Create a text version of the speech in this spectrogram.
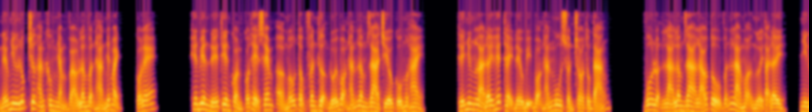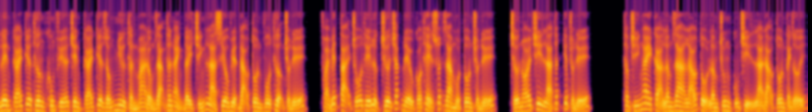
nếu như lúc trước hắn không nhằm vào lâm vận hàn nhất mạch, có lẽ hiên viên đế thiên còn có thể xem ở mẫu tộc phân thượng đối bọn hắn lâm gia chiếu cố một hai. Thế nhưng là đây hết thảy đều bị bọn hắn ngu xuẩn cho tông táng. Vô luận là lâm gia lão tổ vẫn là mọi người tại đây nhìn lên cái kia thương không phía trên cái kia giống như thần ma đồng dạng thân ảnh, đây chính là siêu việt đạo tôn vô thượng chuẩn đế, phải biết tại chỗ thế lực chưa chắc đều có thể xuất ra một tôn chuẩn đế, chớ nói chi là thất kiếp chuẩn đế. Thậm chí ngay cả lâm gia lão tổ lâm trung cũng chỉ là đạo tôn cảnh giới.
